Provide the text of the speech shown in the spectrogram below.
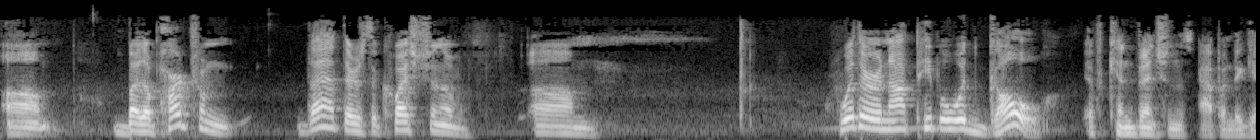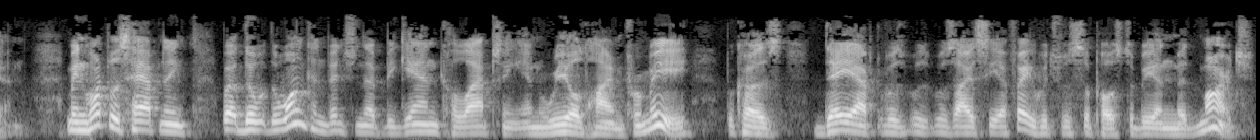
Um, but apart from that, there's the question of um, whether or not people would go if conventions happened again. I mean, what was happening? But the the one convention that began collapsing in real time for me because day after was was, was ICFA, which was supposed to be in mid March,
